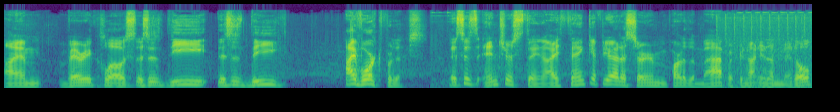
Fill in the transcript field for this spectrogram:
I am very close. This is the, this is the, I've worked for this. This is interesting. I think if you're at a certain part of the map, if you're not near the middle,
